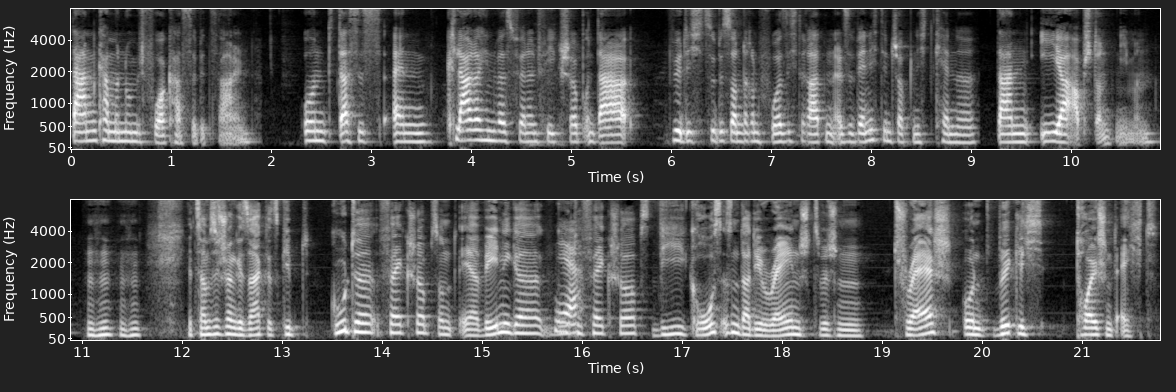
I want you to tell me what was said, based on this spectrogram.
dann kann man nur mit Vorkasse bezahlen. Und das ist ein klarer Hinweis für einen Fake-Shop. Und da würde ich zur besonderen Vorsicht raten. Also wenn ich den Job nicht kenne, dann eher Abstand nehmen. Mhm, mhm. Jetzt haben Sie schon gesagt, es gibt gute Fake-Shops und eher weniger gute ja. Fake-Shops. Wie groß ist denn da die Range zwischen Trash und wirklich täuschend echt?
